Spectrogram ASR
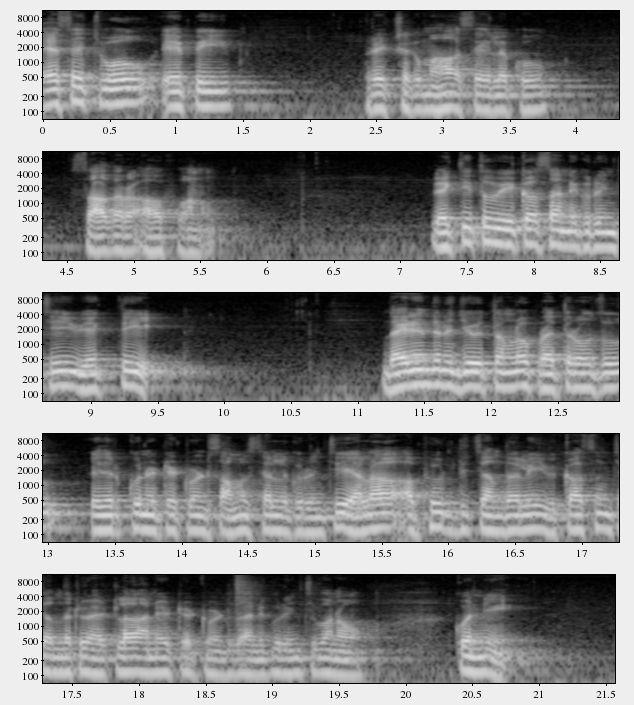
SHO AP ప్రేక్షక మహాశైలకు సాదర ఆహ్వానం. వ్యక్తిత్వ వికాసాన్ని గురించి వ్యక్తి దైనందిన జీవితంలో ప్రతిరోజు ఎదుర్కొనేటటువంటి సమస్యల గురించి ఎలా అభివృద్ధి చెందాలి వికాసం చెందటం ఎట్లా అనేటటువంటి దాని గురించి మనం కొన్ని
